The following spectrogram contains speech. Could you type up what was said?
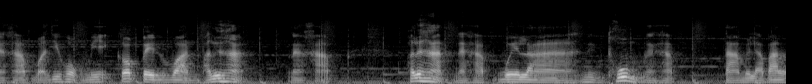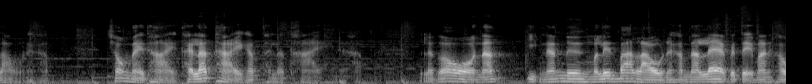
นะครับ วันที่ 6 มิก็เป็นวันพฤหัสนะครับพฤหัสนะครับ เวลา 1 ทุ่มนะครับ ตามเวลาบ้านเรานะครับ ช่องไหนถ่ายไทยรัฐถ่ายครับไทยรัฐถ่ายนะครับ แล้วก็นัดอีกนัดหนึ่งมาเล่นบ้านเรานะครับ นัดแรกไปเตะบ้านเขา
